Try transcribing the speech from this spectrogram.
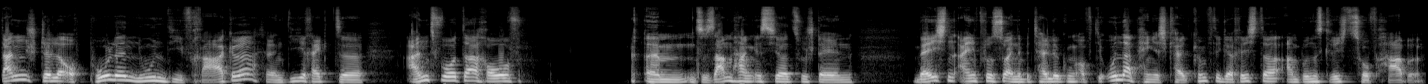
dann stelle auch Polen nun die Frage, eine direkte Antwort darauf, ähm, ein Zusammenhang ist hier zu stellen, welchen Einfluss so eine Beteiligung auf die Unabhängigkeit künftiger Richter am Bundesgerichtshof habe.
